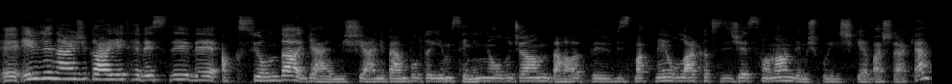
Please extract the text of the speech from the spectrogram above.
E, eril enerji gayet hevesli ve aksiyonda gelmiş. Yani ben buradayım, seninle olacağım, daha biz bak ne yollar kat edeceğiz falan demiş bu ilişkiye başlarken.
